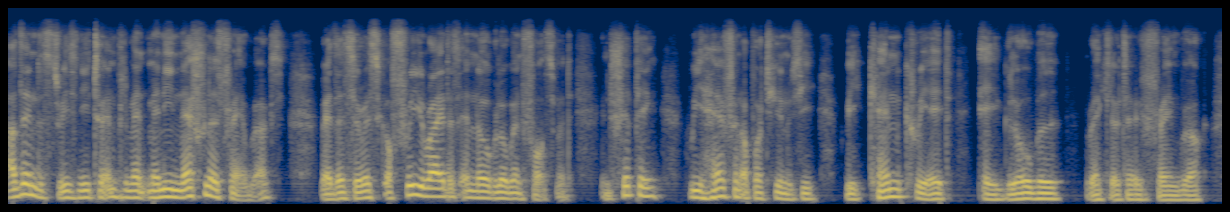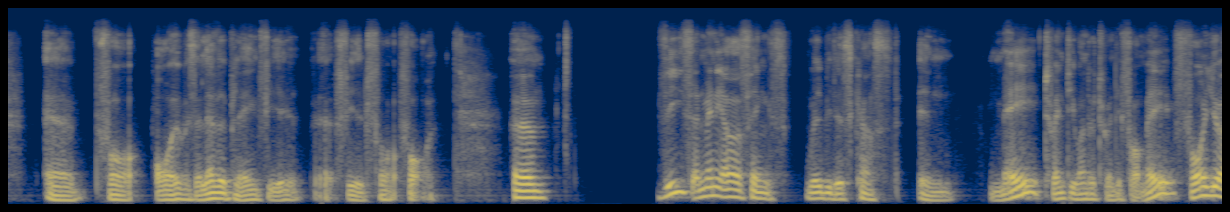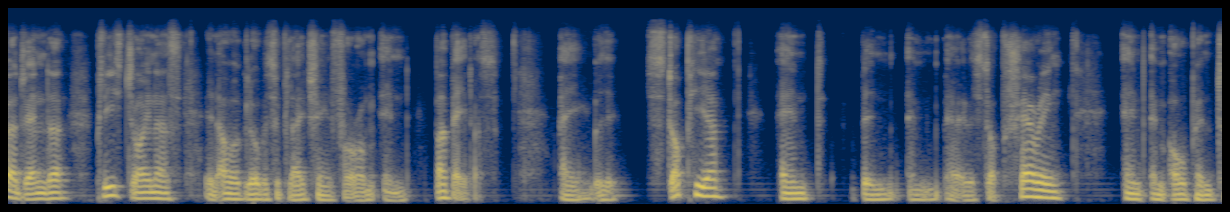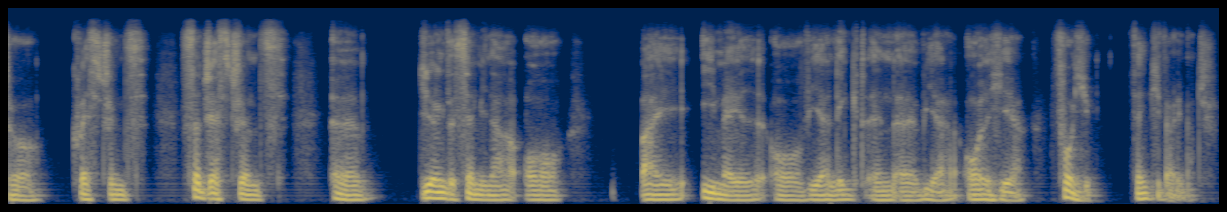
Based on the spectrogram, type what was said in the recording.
Other industries need to implement many national frameworks where there's a risk of free riders and no global enforcement. In shipping, we have an opportunity. We can create a global regulatory framework uh, for all with a level playing field, uh, field for, for all. Um, these and many other things will be discussed in May 21 to 24 May for your agenda. Please join us in our Global Supply Chain Forum in Barbados. I will stop here and been, um, I will stop sharing and am open to questions, suggestions during the seminar or by email or via LinkedIn. Uh, we are all here for you. Thank you very much.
